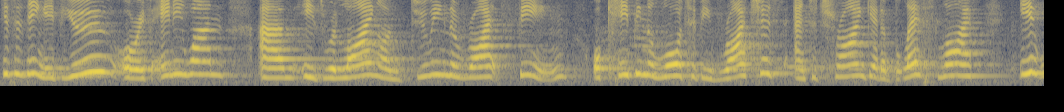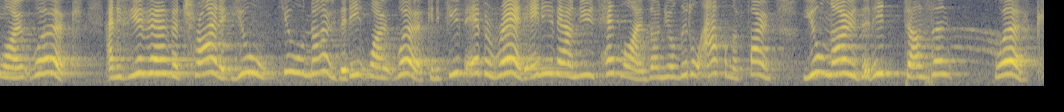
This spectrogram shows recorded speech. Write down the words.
Here's the thing if you or if anyone um, is relying on doing the right thing or keeping the law to be righteous and to try and get a blessed life, it won't work. And if you've ever tried it, you'll, you'll know that it won't work. And if you've ever read any of our news headlines on your little app on the phone, you'll know that it doesn't work.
